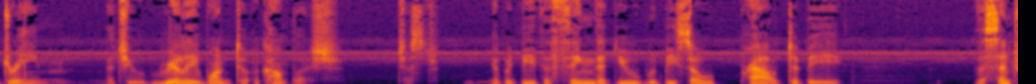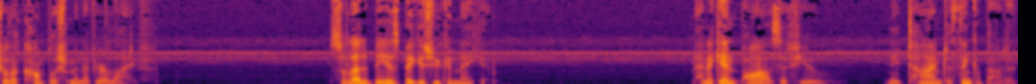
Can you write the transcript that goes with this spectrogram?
dream that you really want to accomplish. Just, it would be the thing that you would be so proud to be the central accomplishment of your life. So let it be as big as you can make it. And again, pause if you need time to think about it.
